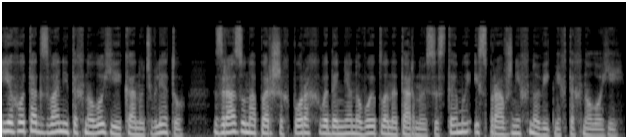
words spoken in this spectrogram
Його так звані технології кануть в літу, зразу на перших порах ведення нової планетарної системи і справжніх новітніх технологій,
